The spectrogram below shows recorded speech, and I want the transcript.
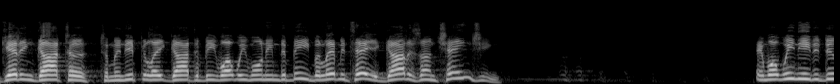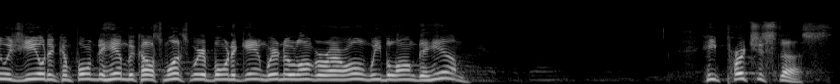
getting God to, to manipulate God to be what we want Him to be. But let me tell you, God is unchanging. And what we need to do is yield and conform to Him because once we're born again, we're no longer our own. We belong to Him. He purchased us.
